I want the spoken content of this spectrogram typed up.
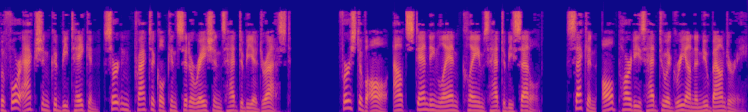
Before action could be taken, certain practical considerations had to be addressed. First of all, outstanding land claims had to be settled. Second, all parties had to agree on a new boundary.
